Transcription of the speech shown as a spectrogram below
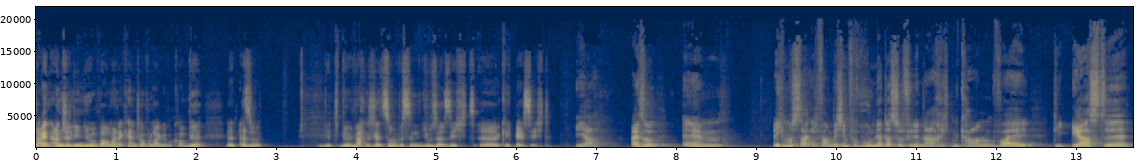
Dein Angelino, warum hat er keine Torvorlage bekommen? Wir, also, wir, wir machen es jetzt so ein bisschen User-Sicht, äh, Kickbase-Sicht. Ja, also, ähm, ich muss sagen, ich war ein bisschen verwundert, dass so viele Nachrichten kamen, weil die erste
